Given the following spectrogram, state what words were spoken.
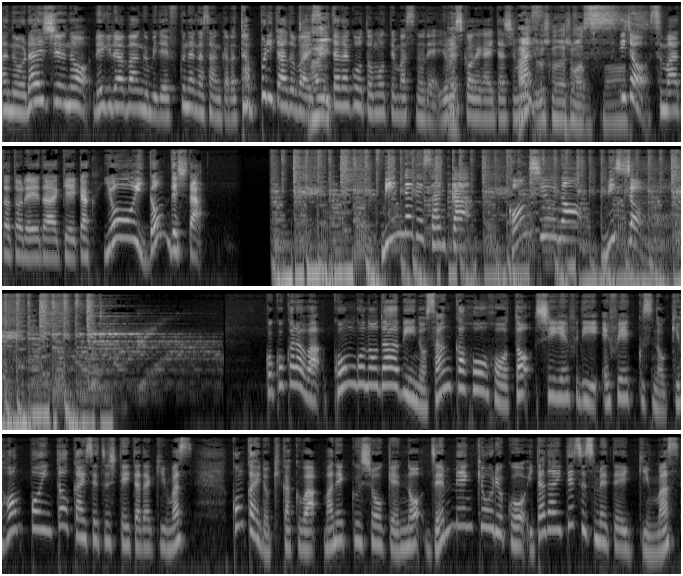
あの、来週のレギュラー番組で福永さんからたっぷりとアドバイスいただこうと思ってますので、はい、よろしくお願いいたします、はい、よろしくお願いします。以上、スマートトレーダー計画、用意ドンでした。みんなで参加、今週のミッション。ここからは今後のダービーの参加方法と CFD、FX の基本ポイントを解説していただきます。今回の企画はマネックス証券の全面協力をいただいて進めていきます。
